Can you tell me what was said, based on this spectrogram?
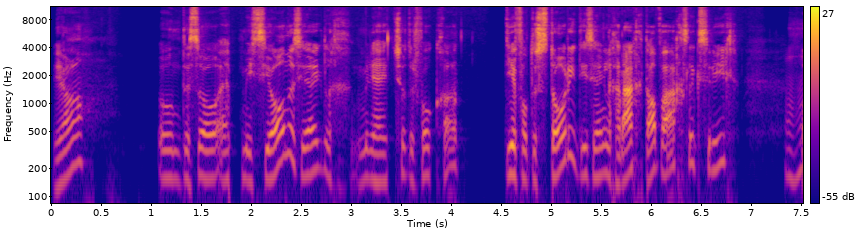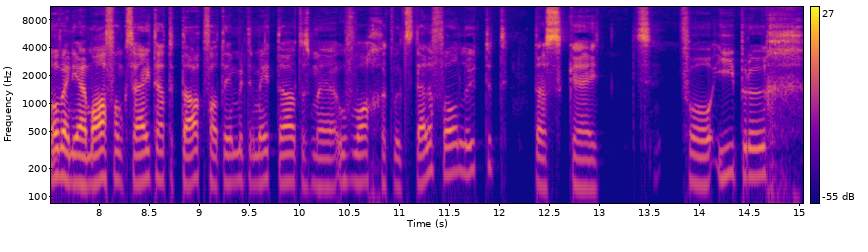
Ja. Und so äh, die Missionen sind eigentlich, wir haben schon davon gehabt, die von der Story, die sind eigentlich recht abwechslungsreich. Mhm. Auch wenn ich am Anfang gesagt habe, der Tag fängt immer damit an, dass man aufwacht, weil das Telefon läutet. Das geht von Einbrüchen,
